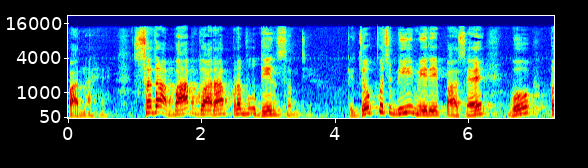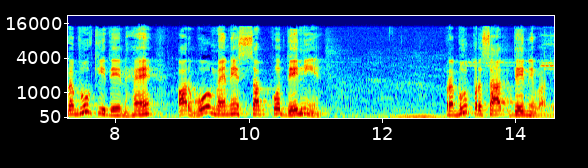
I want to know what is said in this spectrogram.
पाना है। सदा बाप द्वारा प्रभु देन समझे कि जो कुछ भी मेरे पास है, वो प्रभु की देन है और वो मैंने सबको देनी है। प्रभु प्रसाद देने वाले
